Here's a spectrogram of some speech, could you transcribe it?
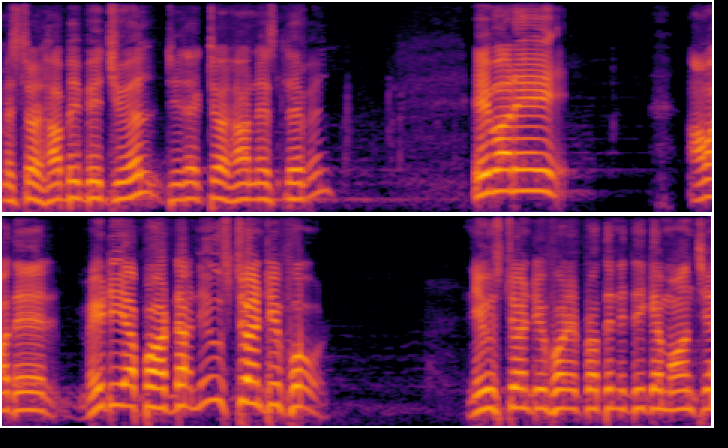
মিস্টার হাবিবি জুয়েল, ডিরেক্টর হার্নেস্ট লেভেল। এবারে আমাদের media partner news twenty four news twenty ফোরের প্রতিনিধিকে মঞ্চে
